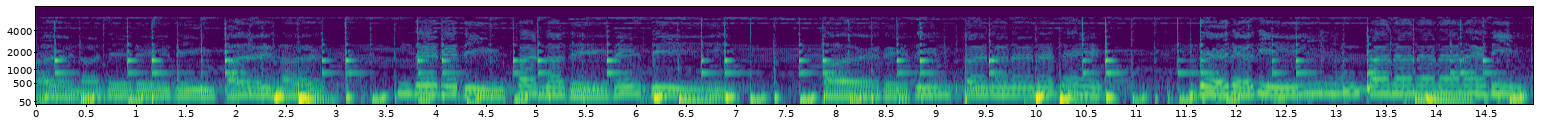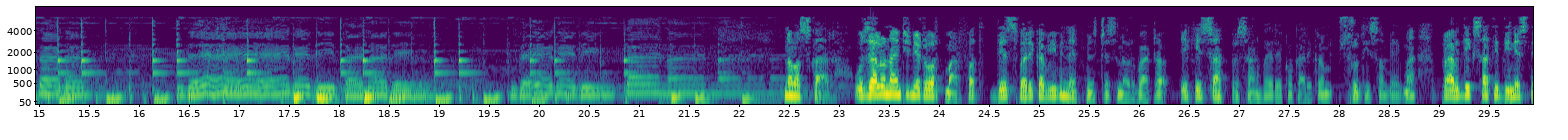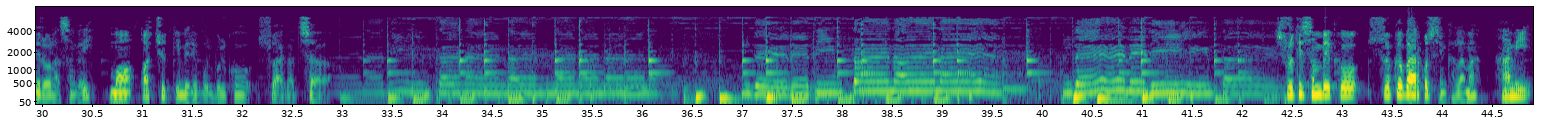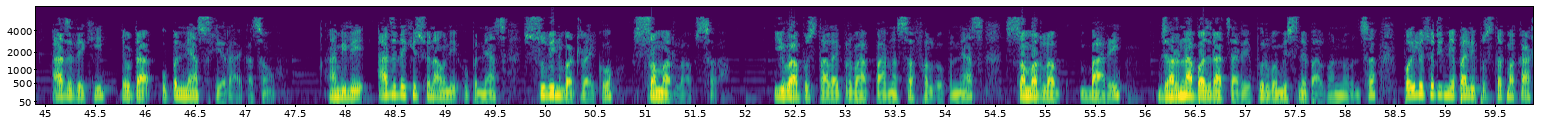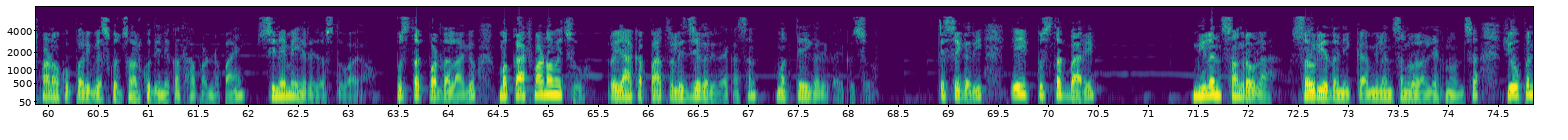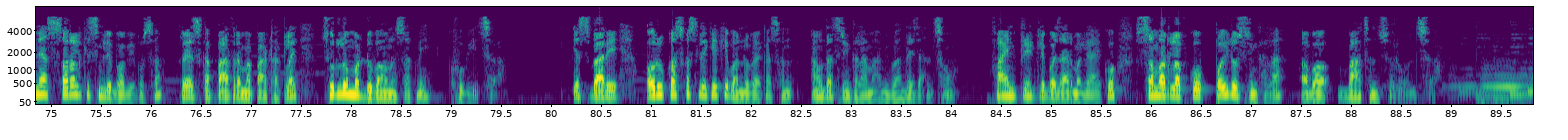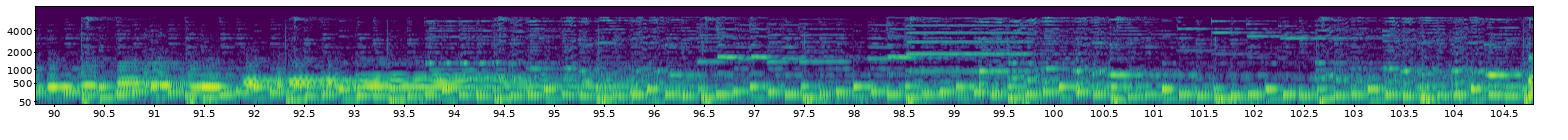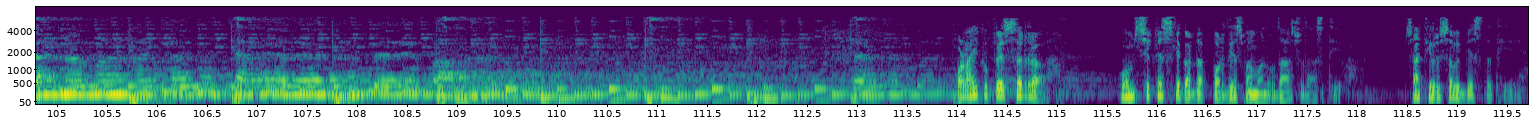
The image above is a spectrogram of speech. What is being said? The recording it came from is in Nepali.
दरे दिं तन दरी तन देरे दी तर्नन दरेदिन तनदि तन। नमस्कार। उज्यालो नाइन्टी नेटवर्क मार्फत देशभरिका विभिन्न एफएम स्टेशनहरूबाट एकैसाथ प्रसारण भइरहेको कार्यक्रम श्रुति सम्वेगमा प्राविधिक साथी दिनेश निरौलासँगै म अच्युत तिमिरे बुलबुलको स्वागत छ। श्रुति सम्वेकको शुक्रबारको श्रृङ्खलामा हामी आजदेखि एउटा उपन्यास लिएर आएका छौं। हामीले आजदेखि सुनाउने उपन्यास सुबिन भट्टराईको समर लभ छ। युवा पुस्तालाई प्रभाव पार्न सफल उपन्यास समरलभ बारे झरना बज्राचार्य पूर्व मिस नेपाल भन्नुहुन्छ। पहिलोचोटि नेपाली पुस्तकमा काठमाडौँको परिवेशको झल्को दिने कथा पढ्न पाएँ। सिनेमै हेरे जस्तो भयो। पुस्तक पढ्दा लाग्यो म काठमाडौँमै छु र यहाँका पात्रले जे गरिरहेका छन् म त्यही गरिरहेको छु। त्यसै गरी यही पुस्तकबारे मिलन संग्रौला शौर्य दैनिकका मिलन संग्रौला लेख्नुहुन्छ। यो उपन्यास सरल किसिमले बगेको छ र यसका पात्रमा पाठकलाई चुर्लुममा डुबाउन सक्ने खुबी छ। यसबारे अरू कस कसले के के भन्नुभएका छन् आउँदा श्रृङ्खलामा हामी भन्दै जान्छौं। फाइन प्रिन्टले बजारमा ल्याएको समरलभको पहिलो श्रृङ्खला अब वाचन शुरू हुन्छ। पढाइको प्रेसर र होम सिकनेसले गर्दा परदेशमा मन उदास उदास थियो। साथीहरू सबै व्यस्त थिए।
